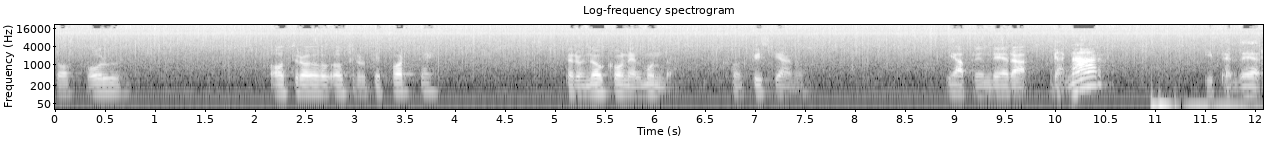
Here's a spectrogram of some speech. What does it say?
softball, otro, otro deporte, pero no con el mundo, con cristianos. Y aprender a ganar y perder,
